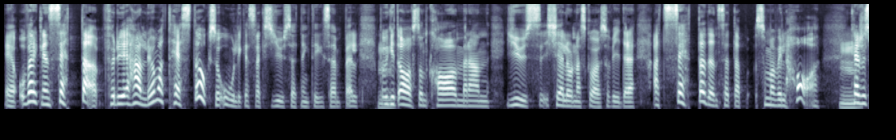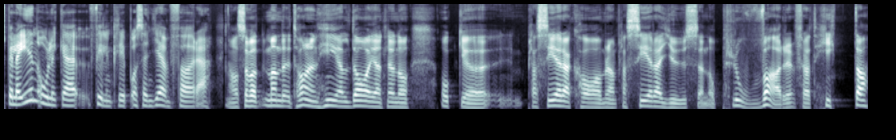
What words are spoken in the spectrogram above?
Eh, och verkligen sätta, för det handlar ju om att testa också olika slags ljussättning till exempel. På Mm. vilket avstånd kameran, ljuskällorna ska vara och så vidare. Att sätta den setup som man vill ha. Mm. Kanske spela in olika filmklipp och sen jämföra. Ja, så att man tar en hel dag egentligen och, och eh, placerar kameran, placerar ljusen och provar för att hitta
